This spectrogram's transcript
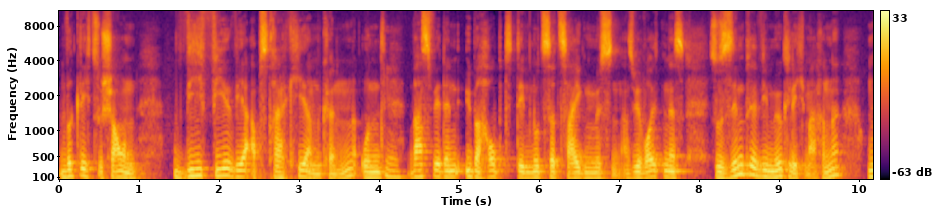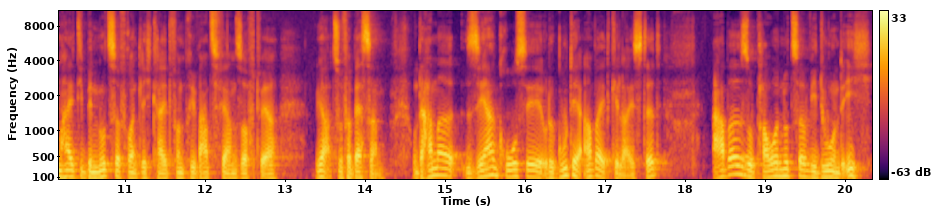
wirklich zu schauen, wie viel wir abstrahieren können und mhm. was wir denn überhaupt dem Nutzer zeigen müssen. Also wir wollten es so simpel wie möglich machen, um halt die Benutzerfreundlichkeit von Privatsphärensoftware ja, zu verbessern. Und da haben wir sehr große oder gute Arbeit geleistet. Aber so Power-Nutzer wie du und ich,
